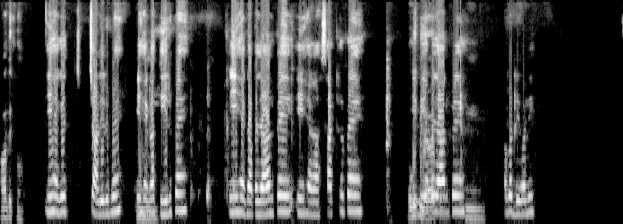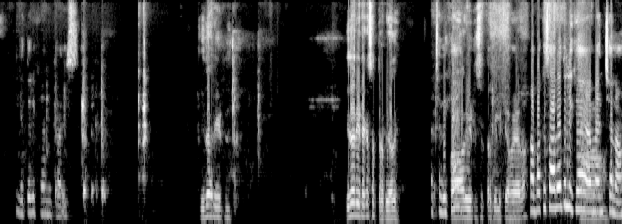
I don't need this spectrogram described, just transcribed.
ਆਹ ਦੇਖੋ। ਇਹ ਹੈਗੇ 40 ਰੁਪਏ ਇਹ ਹੈਗਾ 30 ਰੁਪਏ। ਇਹ ਹੈਗਾ 50 ਰੁਪਏ ਇਹ ਹੈਗਾ 60 ਰੁਪਏ ਉਹ ਇਹ ਵੀ ਹੈ 50 ਰੁਪਏ। ਹੂੰ। ਆ ਵੱਡੀ ਵਾਲੀ। ਇਹ ਤੇ ਲਿਖਿਆ ਨਹੀਂ ਪ੍ਰਾਈਸ ਇਹਦਾ ਰੇਟ ਇਹਦਾ ਰੇਟ ਹੈਗਾ 70 ਰੁਪਏ ਦੇ ਅੱਛਾ ਲਿਖਿਆ ਆਹ ਰੇਟ 70 ਰੁਪਏ ਲਿਖਿਆ ਹੋਇਆ ਇਹਦਾ। ਹਾਂ ਬਾਕੀ ਸਾਰੇ ਤੇ ਲਿਖਿਆ ਹੈ। ਮੈਂਸ਼ਨ ਆ।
